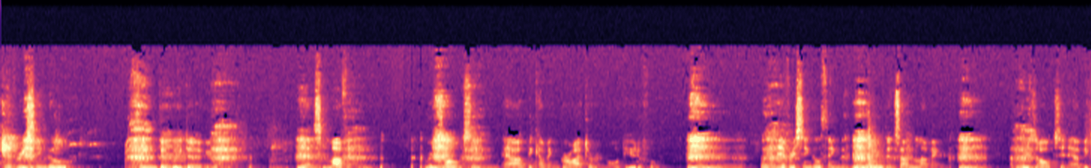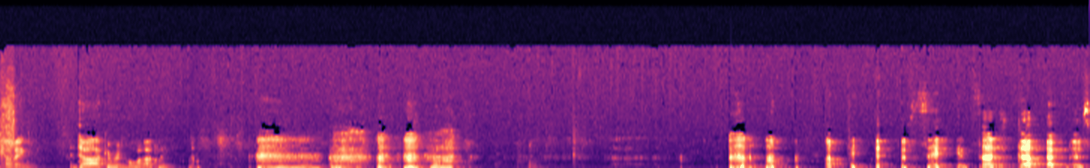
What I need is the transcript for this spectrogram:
every single thing that we do that's loving results in our becoming brighter and more beautiful. And every single thing that we do that's unloving results in our becoming darker and more ugly. Such darkness.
